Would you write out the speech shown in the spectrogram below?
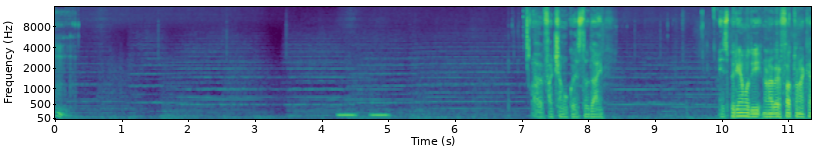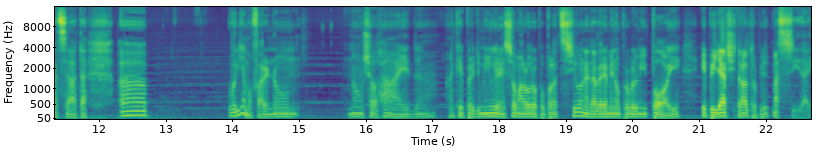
Mm. Vabbè, facciamo questo, dai. E speriamo di non aver fatto una cazzata. Uh, vogliamo fare non, non shall hide? anche per diminuire insomma la loro popolazione ed avere meno problemi poi e pigliarci tra l'altro più... ma sì dai,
